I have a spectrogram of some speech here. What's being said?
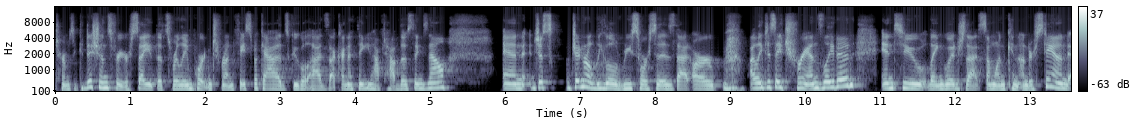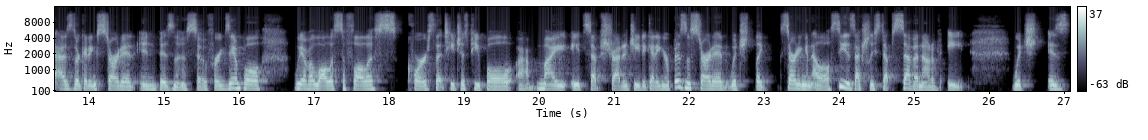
terms and conditions for your site that's really important to run Facebook ads, Google ads, that kind of thing. You have to have those things now and just general legal resources that are, I like to say, translated into language that someone can understand as they're getting started in business. So, for example, we have a lawless to flawless course that teaches people um, my eight step strategy to getting your business started, which, like, starting an LLC is actually step seven out of eight which is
